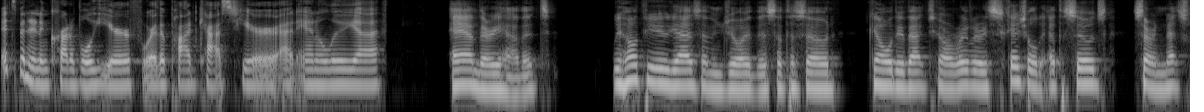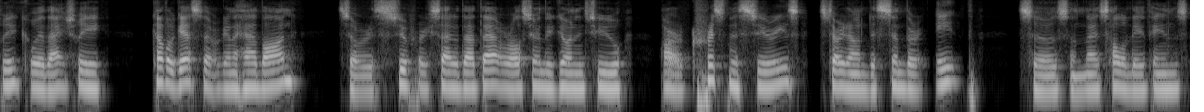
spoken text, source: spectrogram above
it's been an incredible year for the podcast here at Analuia. And there you have it. We hope you guys have enjoyed this episode. Again, we'll do that to our regularly scheduled episodes starting next week with actually couple of guests that we're going to have on. So we're super excited about that. We're also going to be going into our Christmas series starting on December 8th. So some nice holiday things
